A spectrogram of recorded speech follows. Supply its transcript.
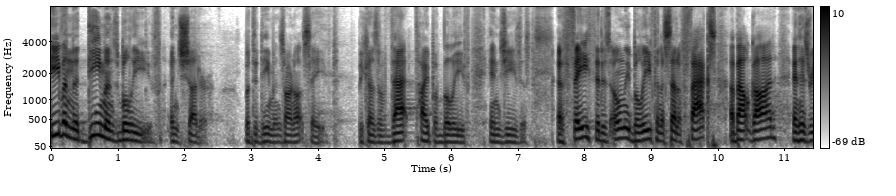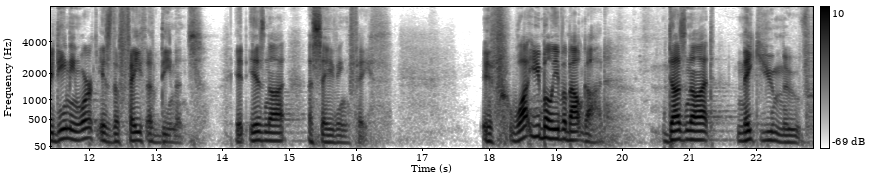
Even the demons believe and shudder but the demons are not saved because of that type of belief in Jesus. A faith that is only belief in a set of facts about God and his redeeming work is the faith of demons. It is not a saving faith. If what you believe about God does not make you move,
